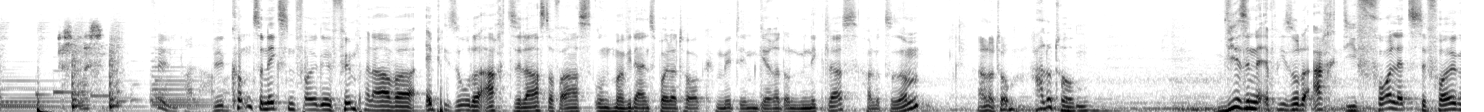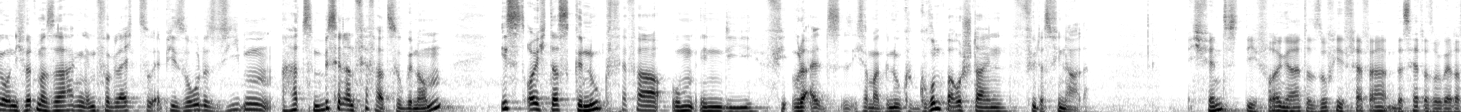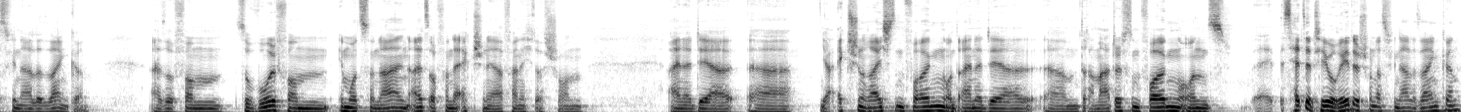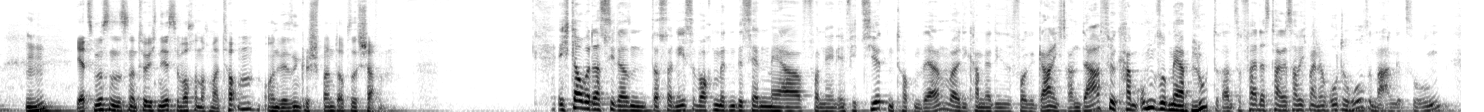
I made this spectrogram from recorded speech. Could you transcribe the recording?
Just listen. Willkommen zur nächsten Folge Filmpalava, Episode 8, The Last of Us und mal wieder ein Spoiler-Talk mit dem Gerrit und dem Niklas. Hallo zusammen. Hallo Tom. Hallo Toben. Wir sind in Episode 8, die vorletzte Folge und ich würde mal sagen, im Vergleich zu Episode 7 hat es ein bisschen an Pfeffer zugenommen. Ist euch das genug Pfeffer, um in die, oder als, ich sag mal, genug Grundbaustein für das Finale? Ich finde, die Folge hatte so viel Pfeffer, das hätte sogar das Finale sein können. Also vom, sowohl vom emotionalen als auch von der Action her fand ich das schon eine der äh, ja, actionreichsten Folgen und eine der ähm, dramatischsten Folgen und äh, es hätte theoretisch schon das Finale sein können. Jetzt müssen sie es natürlich nächste Woche nochmal toppen und wir sind gespannt, ob sie es schaffen. Ich glaube, dass sie dann, dass wir nächste Woche mit ein bisschen mehr von den Infizierten toppen werden, weil die kam ja diese Folge gar nicht dran. Dafür kam umso mehr Blut dran. Zur Feier des Tages habe ich meine rote Hose mal angezogen,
